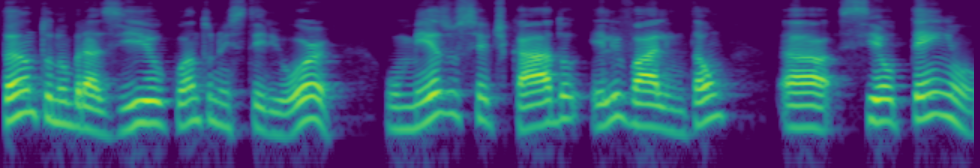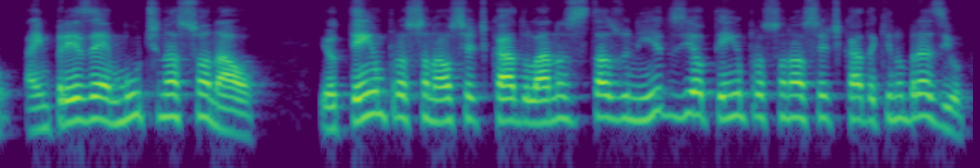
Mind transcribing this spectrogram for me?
tanto no Brasil quanto no exterior, o mesmo certificado ele vale. Então, uh, se eu tenho, a empresa é multinacional, eu tenho um profissional certificado lá nos Estados Unidos e eu tenho um profissional certificado aqui no Brasil.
